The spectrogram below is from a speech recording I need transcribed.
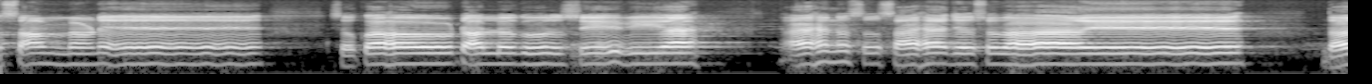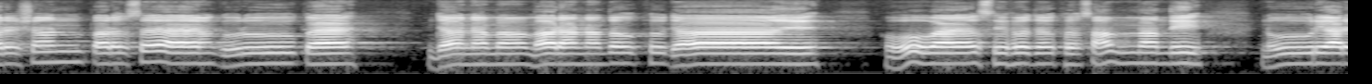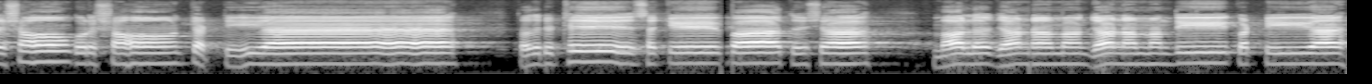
ਸਾਹਮਣੇ, ਸੋ ਕਹੋ ਟਲ ਗੁਰ ਸੇਵੀਐ ਅਹਨਸ ਸਹਜ ਸੁਭਾਏ। ਦਰਸ਼ਨ ਪਰਸੈ ਗੁਰੂ ਕੈ, ਜਨਮ ਮਰਨ ਦੁਖ ਜਾਏ। ਹੋਵੈ ਸਿਫਤ ਸੰਬੰਧੀ ਨੂਰ ਅਰਸ਼ੋਂ ਗੁਰਸ਼ੋਂ ਝਟੀਐ। ਤਦ ਡਿਠੇ ਸੱਚੇ ਪਾਤਸ਼ਾਹ, ਮਲ ਜਨਮ ਜਨਮ ਦੀ ਕਟੀਐ।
